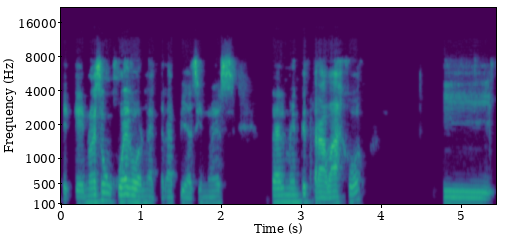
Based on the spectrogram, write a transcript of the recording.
que, no es un juego una terapia, sino es realmente trabajo. Y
